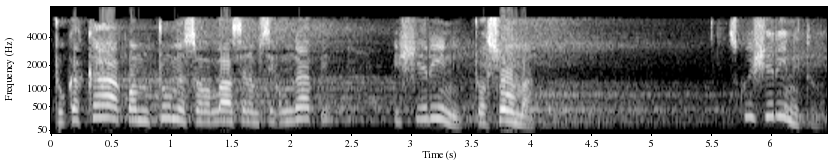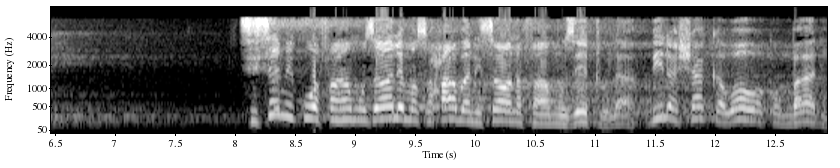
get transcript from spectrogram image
tukakaa kwa mtume sallallahu alaihi wasallam siku ngapi? 20 twasoma. Siku 20 tu. Sisemi kuwa fahamu za wale masahaba ni sawa na fahamu zetu la. Bila shaka wao wako mbali.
